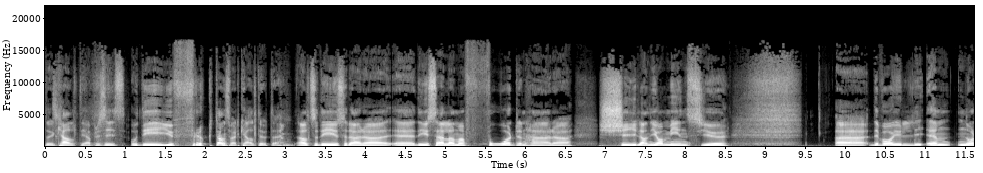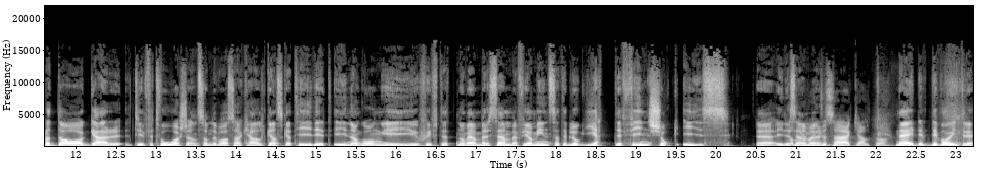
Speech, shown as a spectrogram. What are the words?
fast kallt ja, precis. Och det är ju fruktansvärt kallt ute. Alltså det är ju sådär, eh, det är ju sällan man får den här eh, kylan. Jag minns ju eh, det var ju en, några dagar, typ för två år sedan, som det var så här kallt ganska tidigt i någon gång i skiftet november-december. För jag minns att det låg jättefin tjock is eh, i Ja, men december. det var inte så här kallt då. Nej, det, det var ju inte det.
